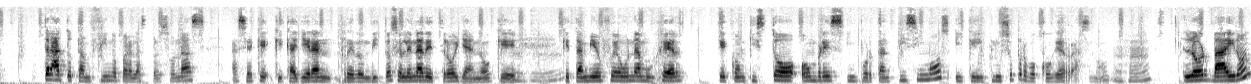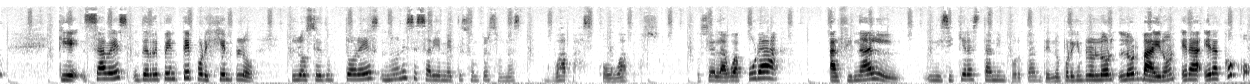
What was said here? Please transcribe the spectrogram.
trato tan fino para las personas hacía que, cayeran redonditos. Elena de Troya, ¿no? Que, que también fue una mujer que conquistó hombres importantísimos y que incluso provocó guerras, ¿no? Lord Byron, que, ¿sabes? De repente, por ejemplo, los seductores no necesariamente son personas guapas o guapos. O sea, la guapura al final ni siquiera es tan importante, ¿no? Por ejemplo, Lord, Lord Byron era, era cojo.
